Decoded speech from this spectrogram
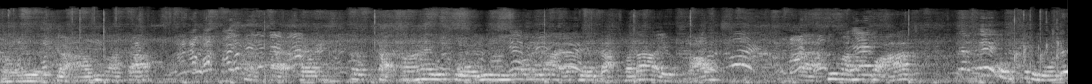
เราจะเอาพี่มาครับ คนจะกลับมาให้โกยลูกนี้ก็ไม่ได้โกยดักมาได้เอาแต่ขึ้นมาทางขวาโอ้โหได้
